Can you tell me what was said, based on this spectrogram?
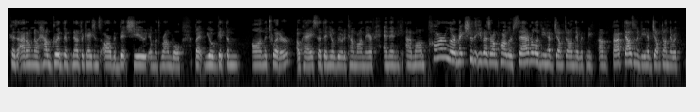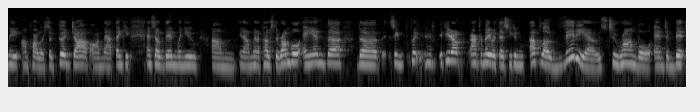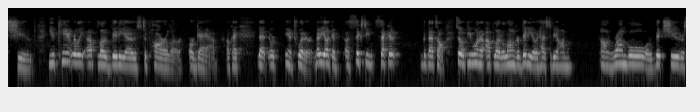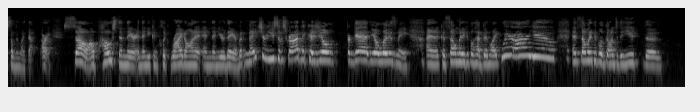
because I don't know how good the notifications are with BitChute and with Rumble, but you'll get them on the Twitter. Okay. So then you'll be able to come on there. And then I'm on Parler. Make sure that you guys are on Parler. Several of you have jumped on there with me. Um, 5,000 of you have jumped on there with me on Parler. So good job on that. Thank you. And so then when you, um, you know, I'm going to post the Rumble and the the so you put if you don't aren't familiar with this, you can upload videos to Rumble and to BitChute. You can't really upload videos to Parler or Gab, okay? That or you know Twitter, maybe like a, a 60 second, but that's all. So if you want to upload a longer video, it has to be on on Rumble or BitChute or something like that. All right. So I'll post them there and then you can click right on it and then you're there. But make sure you subscribe because you'll forget you'll lose me. And because so many people have been like where are you? And so many people have gone to the you the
